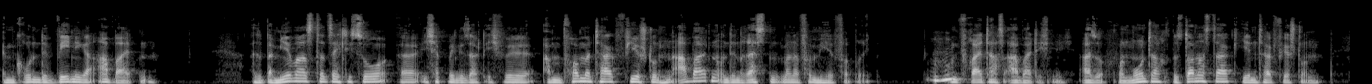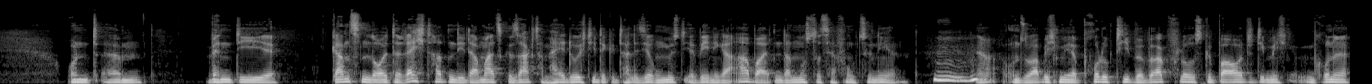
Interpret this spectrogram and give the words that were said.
im Grunde weniger arbeiten. Also bei mir war es tatsächlich so, äh, ich habe mir gesagt, ich will am Vormittag vier Stunden arbeiten und den Rest mit meiner Familie verbringen. Mhm. Und freitags arbeite ich nicht. Also von Montag bis Donnerstag, jeden Tag vier Stunden. Und ähm, wenn die ganzen Leute recht hatten, die damals gesagt haben, hey, durch die Digitalisierung müsst ihr weniger arbeiten, dann muss das ja funktionieren. Mhm. Ja, und so habe ich mir produktive Workflows gebaut, die mich im Grunde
